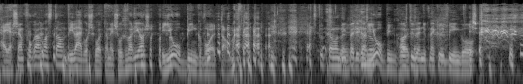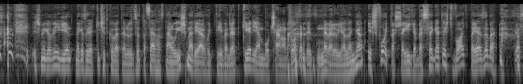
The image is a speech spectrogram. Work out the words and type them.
Helyesen fogalmaztam, világos voltam és udvarias, jó Bing voltam. Ezt tudtam mondani. Mi pedig az, jó Bing azt voltam. üzenjük neki, hogy bingo. És, és még a végén, még azért egy kicsit követelődzött, a felhasználó ismerje el, hogy tévedett, kérjen bocsánatot, tehát ez nevelő jelleggel, és folytassa így a beszélgetést, vagy fejezze be, ez,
